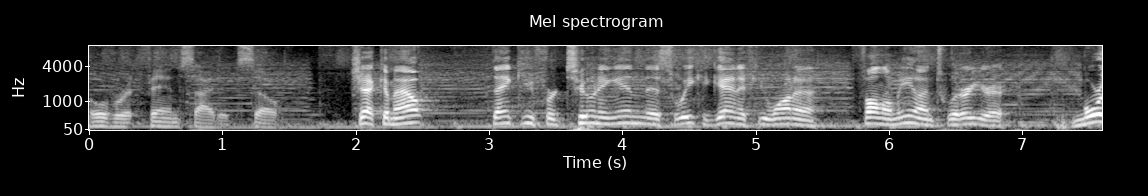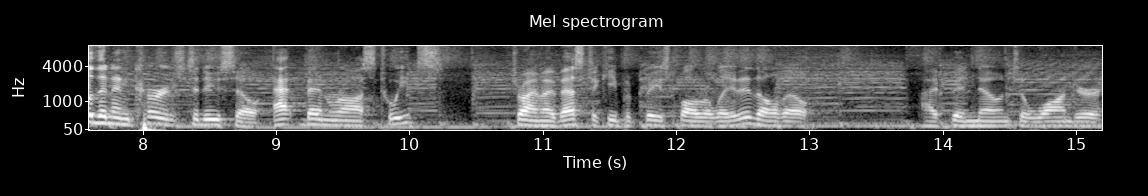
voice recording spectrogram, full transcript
over at Fansided. So check him out. Thank you for tuning in this week. Again, if you want to follow me on Twitter, you're more than encouraged to do so at Ben Ross Tweets. Try my best to keep it baseball related, although I've been known to wander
